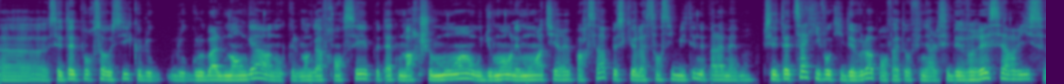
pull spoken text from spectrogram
Heu, c'est peut-être pour ça aussi que le global manga, donc le manga français peut-être marche moins ou du moins on est moins attiré par ça parce que la sensibilité n'est pas la même. C'est peut-être ça qu'il faut qu'ils développent en fait au final. C'est des vrais services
